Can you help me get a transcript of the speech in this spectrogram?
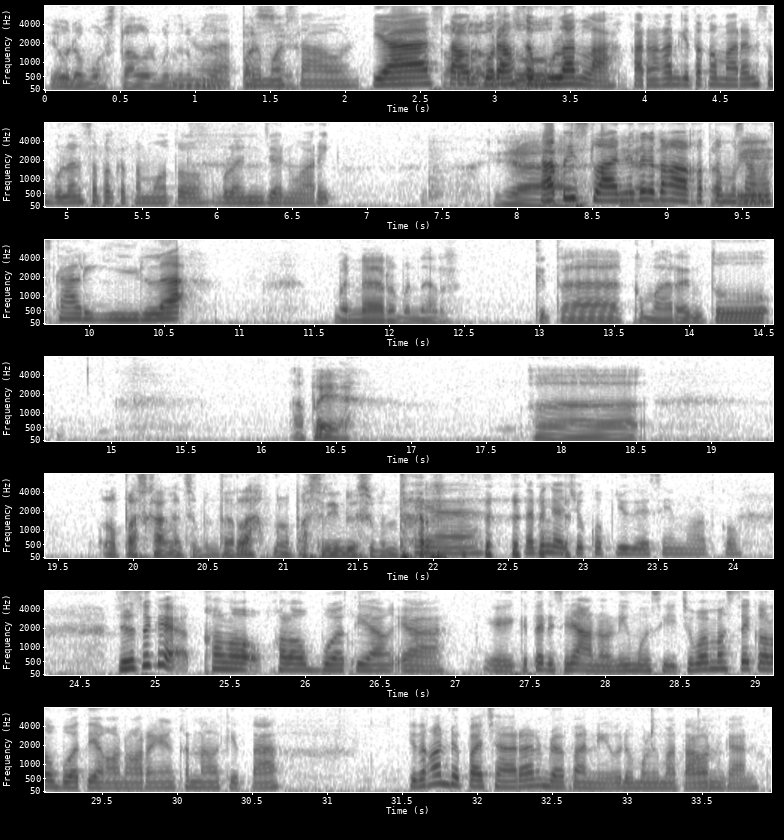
Ya udah mau setahun bener-bener pas udah mau ya. setahun. Ya, setahun lalu kurang tuh- sebulan lah. Karena kan kita kemarin sebulan sempat ketemu tuh bulan Januari. Ya, Tapi setelah itu ya, kita nggak ketemu tapi- sama sekali. Gila. Benar-benar. Kita kemarin tuh apa ya? eh lepas kangen sebentar lah, melepas rindu sebentar. ya tapi nggak cukup juga sih menurutku jadi tuh kayak kalau kalau buat yang ya ya kita di sini anonimus sih cuma mesti kalau buat yang orang-orang yang kenal kita kita kan udah pacaran berapa nih udah mau lima tahun kan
